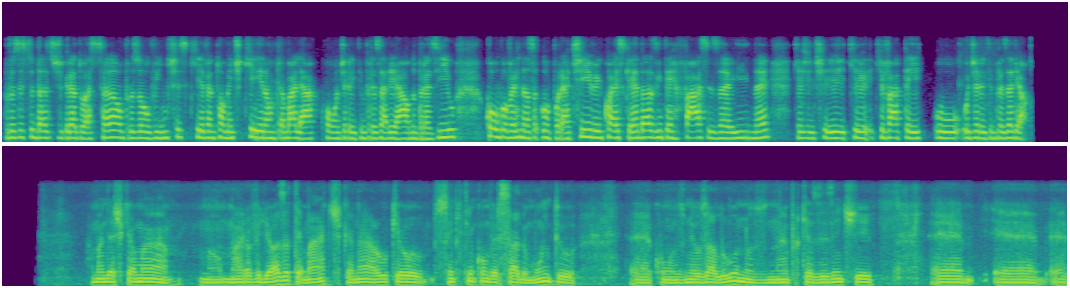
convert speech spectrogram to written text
para os estudantes de graduação, para os ouvintes que eventualmente queiram trabalhar com direito empresarial no Brasil, com governança corporativa, em quaisquer das interfaces aí, né, que a gente que, que vai ter o, o direito empresarial. Amanda, acho que é uma, uma maravilhosa temática, né? Algo que eu sempre tenho conversado muito é, com os meus alunos, né? porque às vezes a gente é, é, é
